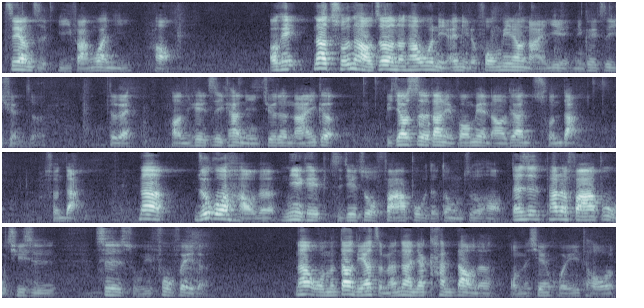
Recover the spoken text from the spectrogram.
这样子以防万一。好，OK，那存好之后呢，他问你，哎，你的封面要哪一页？你可以自己选择，对不对？好，你可以自己看，你觉得哪一个比较适合当你封面，然后就按存档，存档。那如果好的，你也可以直接做发布的动作哈，但是它的发布其实是属于付费的。那我们到底要怎么样让人家看到呢？我们先回头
